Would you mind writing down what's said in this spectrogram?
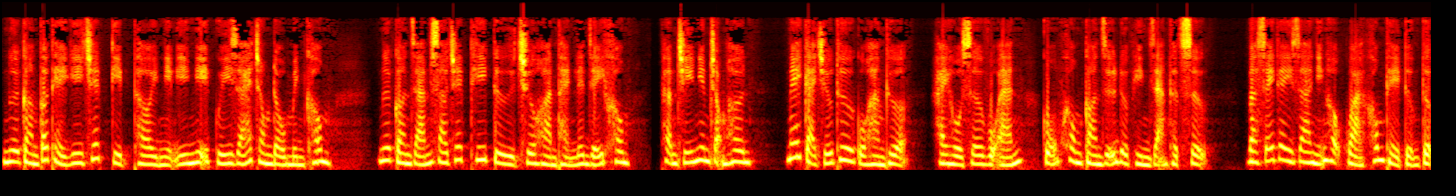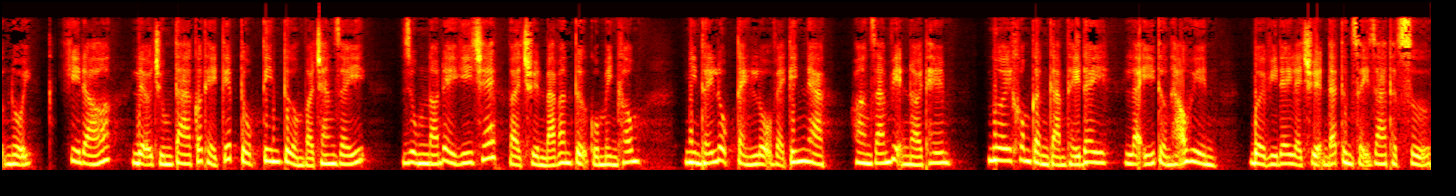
ngươi còn có thể ghi chép kịp thời những ý nghĩ quý giá trong đầu mình không? Ngươi còn dám sao chép thi từ chưa hoàn thành lên giấy không? Thậm chí nghiêm trọng hơn, ngay cả chiếu thư của hoàng thượng hay hồ sơ vụ án cũng không còn giữ được hình dạng thật sự và sẽ gây ra những hậu quả không thể tưởng tượng nổi. Khi đó, liệu chúng ta có thể tiếp tục tin tưởng vào trang giấy, dùng nó để ghi chép và truyền bá văn tự của mình không? Nhìn thấy Lục Cảnh lộ vẻ kinh ngạc, Hoàng giám viện nói thêm: "Ngươi không cần cảm thấy đây là ý tưởng hão huyền, bởi vì đây là chuyện đã từng xảy ra thật sự.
